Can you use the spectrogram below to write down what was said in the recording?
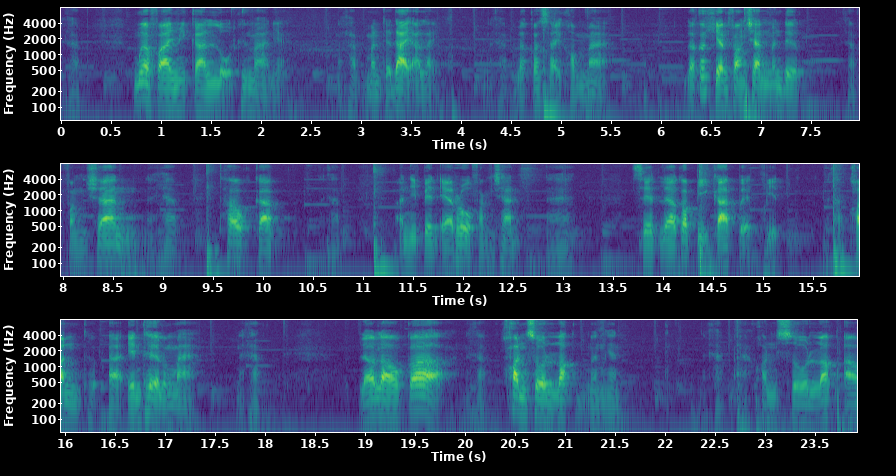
นะครับ เมื่อไฟล์มีการโหลดขึ้นมาเนี่ย นะครับมันจะได้อะไรนะครับแล้วก็ใส่คอมมาแล้วก็เขียนฟังก์ชันเหมือนเดิมครับฟังก์ชันนะครับเท่ากับนะครับอันนี้เป็น arrow ฟังก์ชันนะเสร็จแล้วก็ปีกาเปิดปิดนะครับ enter ลงมานะครับแล้วเราก็นะครับ console log เหมือนกันนะครับ console log เอา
